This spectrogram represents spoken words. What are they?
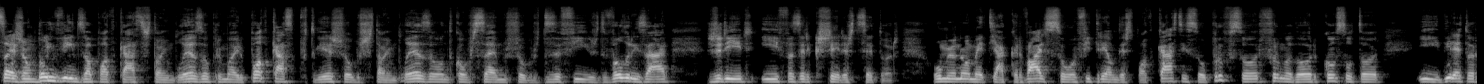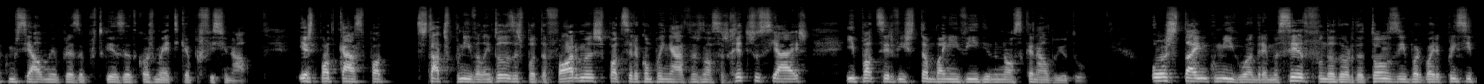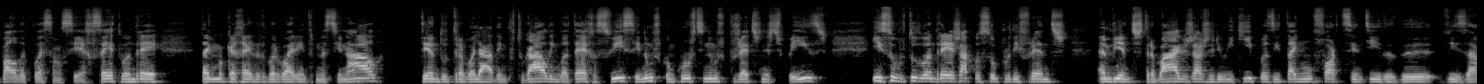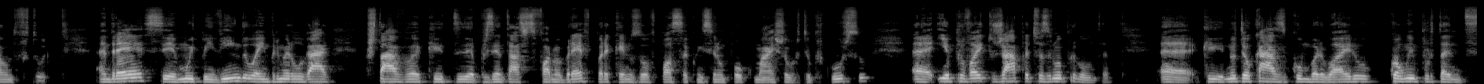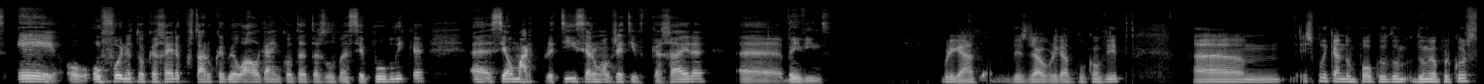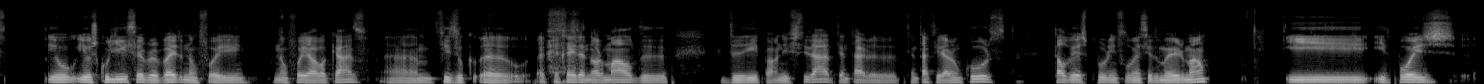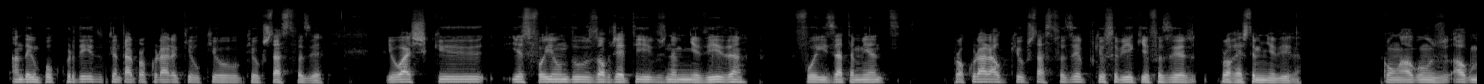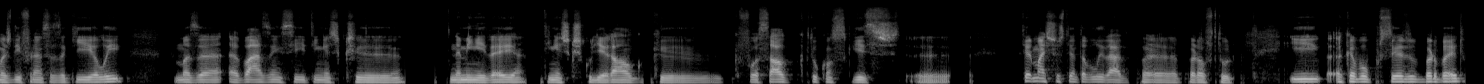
Sejam bem-vindos ao podcast Gestão em Beleza, o primeiro podcast português sobre gestão em beleza, onde conversamos sobre os desafios de valorizar, gerir e fazer crescer este setor. O meu nome é Tiago Carvalho, sou anfitrião deste podcast e sou professor, formador, consultor e diretor comercial de uma empresa portuguesa de cosmética profissional. Este podcast pode estar disponível em todas as plataformas, pode ser acompanhado nas nossas redes sociais e pode ser visto também em vídeo no nosso canal do YouTube. Hoje tenho comigo o André Macedo, fundador da Tonzi e barbeiro principal da coleção CR7. O André tem uma carreira de barbeiro internacional, tendo trabalhado em Portugal, Inglaterra, Suíça, inúmeros concursos, inúmeros projetos nestes países e, sobretudo, o André já passou por diferentes ambientes de trabalho, já geriu equipas e tem um forte sentido de visão de futuro. André, seja muito bem-vindo. Em primeiro lugar, gostava que te apresentasses de forma breve para quem nos ouve possa conhecer um pouco mais sobre o teu percurso uh, e aproveito já para te fazer uma pergunta uh, que no teu caso, como barbeiro, quão importante é ou, ou, foi na tua carreira cortar o cabelo a alguém com tanta relevância pública? Uh, se é um marco para ti, se era um objetivo de carreira? Uh, Bem-vindo. Obrigado, desde já obrigado pelo convite. Um, explicando um pouco do, do meu percurso, eu, eu, escolhi ser barbeiro, não foi, não foi ao acaso. Um, fiz o, a, a, carreira normal de, de ir para a universidade, tentar, tentar tirar um curso, talvez por influência do meu irmão, e, e, depois andei um pouco perdido, tentar procurar aquilo que eu, que eu gostasse de fazer. Eu acho que esse foi um dos objetivos na minha vida, foi exatamente procurar algo que eu gostasse de fazer, porque eu sabia que ia fazer para o resto da minha vida. Com alguns, algumas diferenças aqui e ali, mas a, a base em si tinhas que, na minha ideia, tinhas que escolher algo que, que fosse algo que tu conseguisses uh, ter mais sustentabilidade para, para o futuro. E acabou por ser barbeiro.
